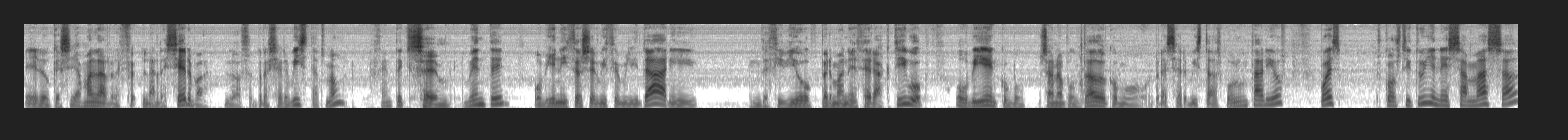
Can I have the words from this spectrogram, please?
eh, lo que se llama la, reserva, los reservistas, ¿no? La gente que simplemente o bien hizo el servicio militar y decidió permanecer activo o bien, como se han apuntado como reservistas voluntarios, pues constituyen esa masa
